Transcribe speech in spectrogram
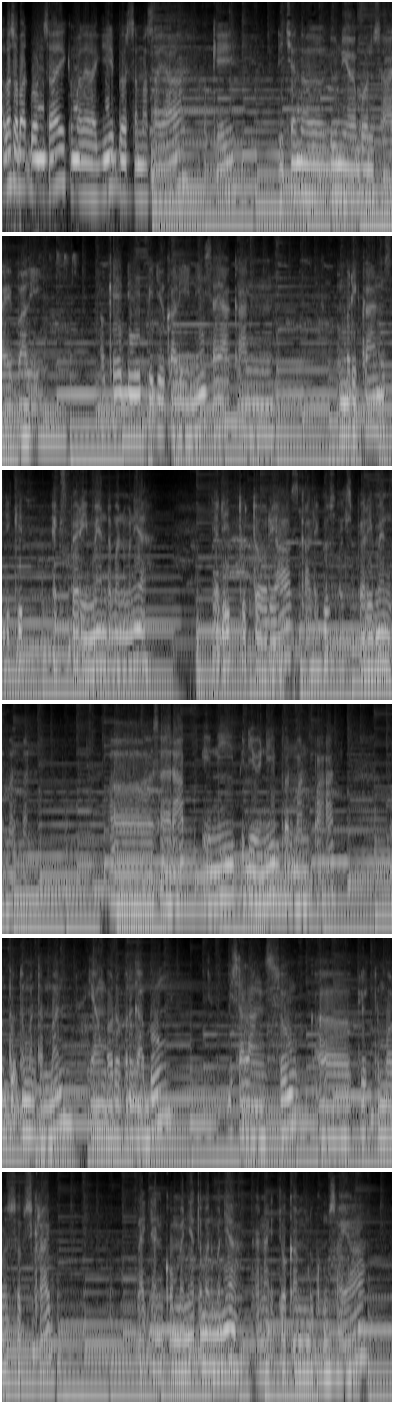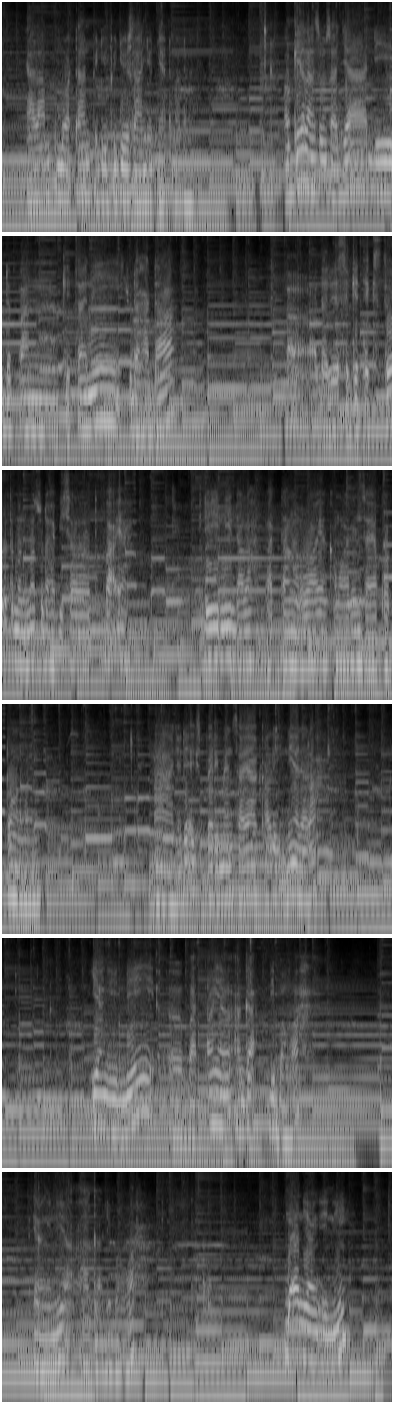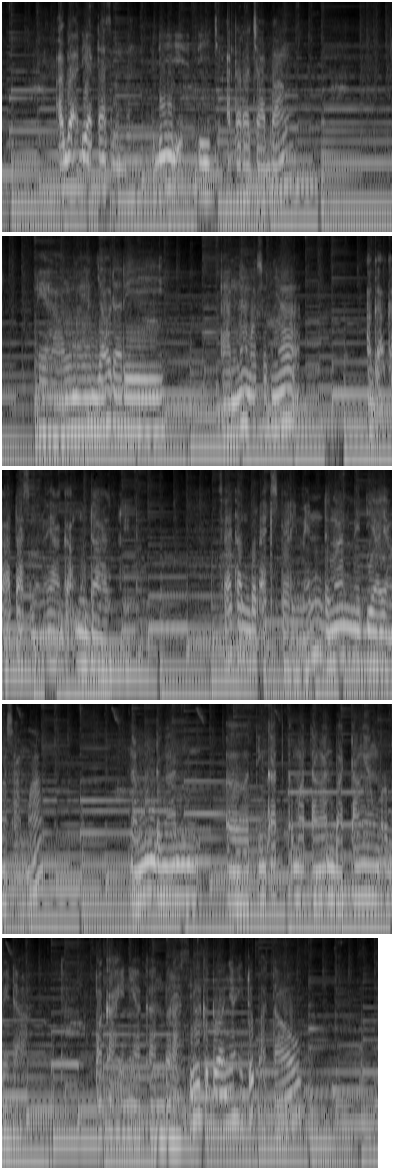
Halo sobat bonsai, kembali lagi bersama saya, oke, okay, di channel Dunia Bonsai Bali. Oke, okay, di video kali ini saya akan memberikan sedikit eksperimen teman-teman ya. Jadi tutorial sekaligus eksperimen teman-teman. Uh, saya harap ini video ini bermanfaat untuk teman-teman yang baru bergabung bisa langsung uh, klik tombol subscribe like dan komennya teman-teman ya karena itu akan mendukung saya dalam pembuatan video-video selanjutnya teman-teman. Oke langsung saja di depan kita ini sudah ada uh, dari segi tekstur teman-teman sudah bisa tebak ya. Jadi ini adalah batang loa yang kemarin saya potong teman-teman. Nah jadi eksperimen saya kali ini adalah yang ini uh, batang yang agak di bawah. Yang ini agak di bawah. Dan yang ini agak di atas teman-teman. Jadi di antara cabang ya lumayan jauh dari tanah maksudnya agak ke atas sebenarnya agak mudah gitu. Saya akan bereksperimen dengan media yang sama namun dengan uh, tingkat kematangan batang yang berbeda. Apakah ini akan berhasil keduanya hidup atau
